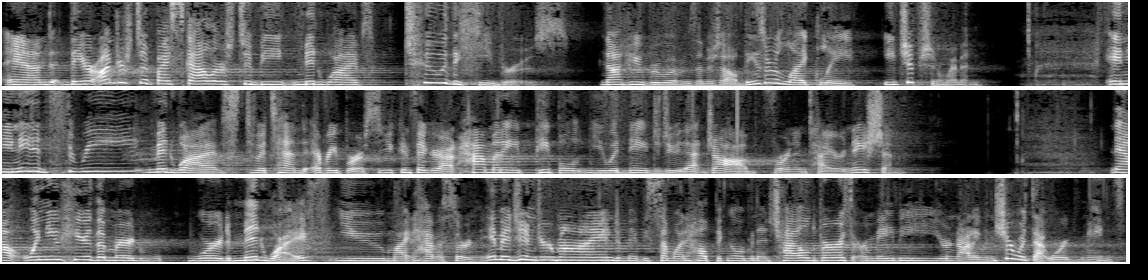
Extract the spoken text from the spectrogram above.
And they are understood by scholars to be midwives to the Hebrews, not Hebrew women themselves. These are likely Egyptian women. And you needed three midwives to attend every birth. So you can figure out how many people you would need to do that job for an entire nation. Now, when you hear the word midwife, you might have a certain image in your mind, maybe someone helping a woman in childbirth, or maybe you're not even sure what that word means.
